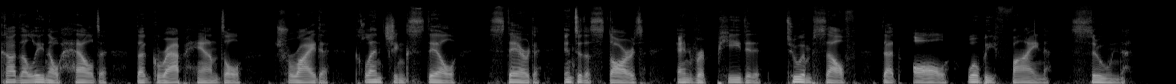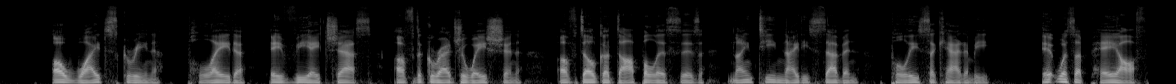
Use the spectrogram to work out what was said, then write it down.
Catalino held the grab handle, tried clenching still, stared into the stars, and repeated to himself that all will be fine soon. A widescreen played a VHS of the graduation of Delgadopoulos' 1997 Police Academy. It was a payoff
